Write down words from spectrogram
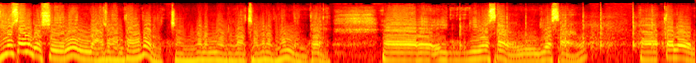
유상 도시는 아주 간단하다 그랬죠. 이거는 뭐 우리가 저번에도 했는데 에, 유상, 유상 어, 또는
